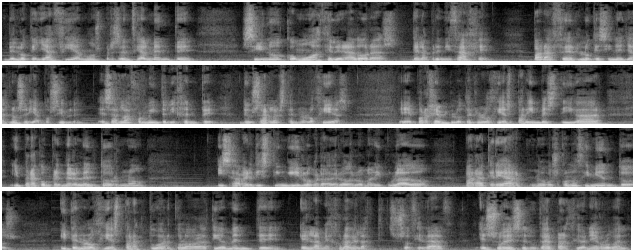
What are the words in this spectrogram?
de lo que ya hacíamos presencialmente, sino como aceleradoras del aprendizaje, para hacer lo que sin ellas no sería posible. Esa es la forma inteligente de usar las tecnologías. Eh, por ejemplo, tecnologías para investigar y para comprender el entorno, y saber distinguir lo verdadero de lo manipulado, para crear nuevos conocimientos y tecnologías para actuar colaborativamente en la mejora de la sociedad. Eso es educar para la ciudadanía global.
